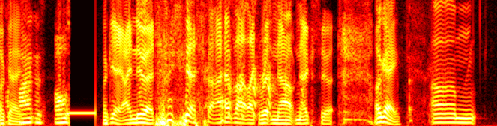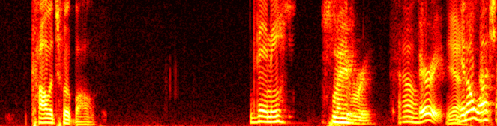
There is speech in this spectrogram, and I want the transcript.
Okay. Mine is bullshit. Okay, I knew it. yes, I have that like written out next to it. Okay, um, college football. Vinnie. slavery. Oh. Very. Yes. You know I'm, what? tr-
